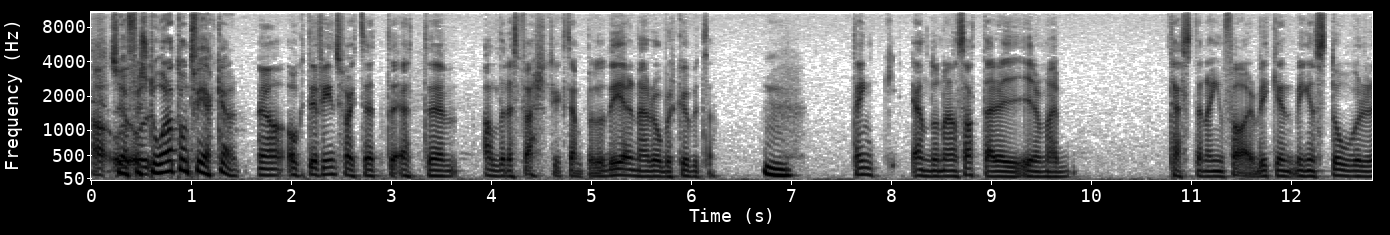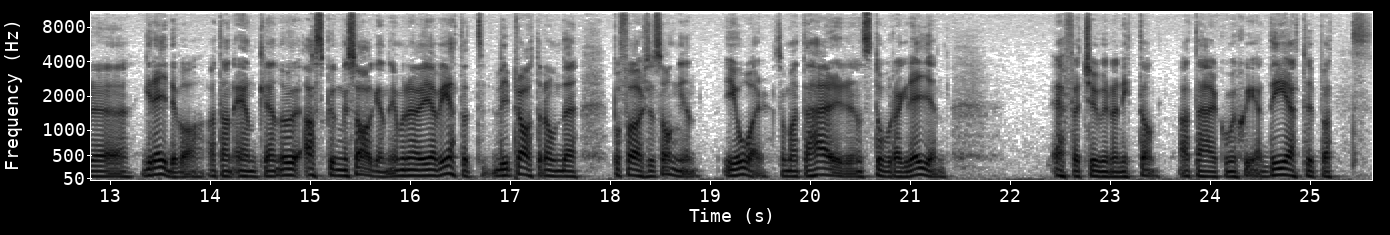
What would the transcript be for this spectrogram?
Ja, och, så jag förstår att de tvekar. Ja, och det finns faktiskt ett, ett eh, alldeles färskt exempel och det är den här Robert Kubica. Mm. Tänk ändå när han satt där i, i de här testerna inför. Vilken, vilken stor eh, grej det var att han äntligen, och Askungesagan, jag, menar, jag vet att vi pratade om det på försäsongen i år, som att det här är den stora grejen F1 2019, att det här kommer ske. Det är typ att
